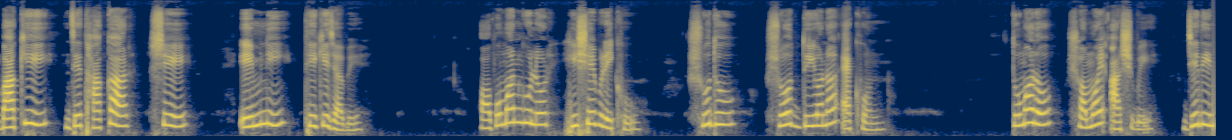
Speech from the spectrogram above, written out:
বাকি যে থাকার, সে এমনি থেকে যাবে। অপমানগুলোর হিসেব রেখো। শুধু শোধ দিও না এখন। তোমারও সময় আসবে। যেদিন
